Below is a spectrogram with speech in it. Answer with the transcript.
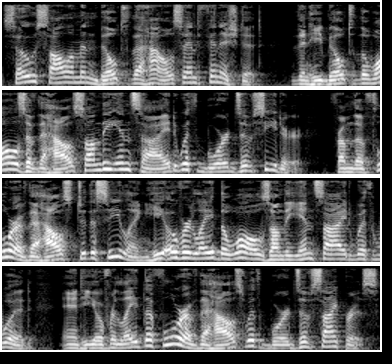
So Solomon built the house and finished it. Then he built the walls of the house on the inside with boards of cedar. From the floor of the house to the ceiling, he overlaid the walls on the inside with wood, and he overlaid the floor of the house with boards of cypress.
